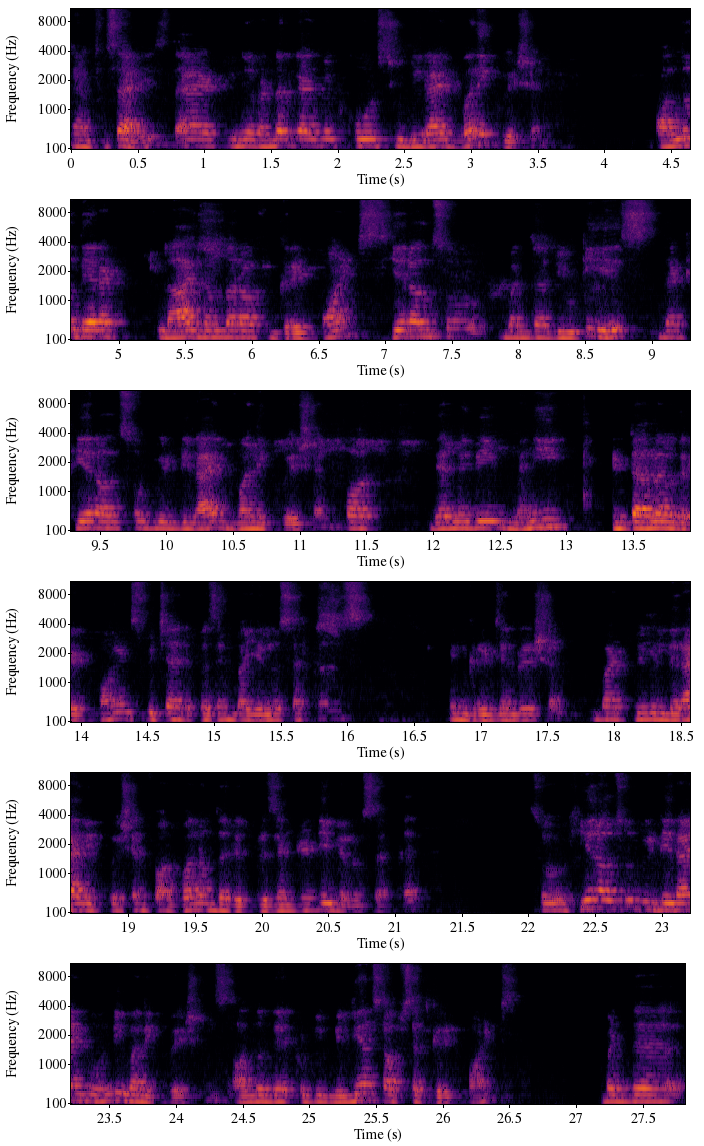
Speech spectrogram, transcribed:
emphasize that in your undergraduate course, you derive one equation, although there are large number of grid points here also, but the beauty is that here also we derive one equation for, there may be many internal grid points which are represented by yellow circles in grid generation, but we will derive equation for one of the representative yellow circle. So here also we derive only one equations, although there could be millions of such grid points. But the,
